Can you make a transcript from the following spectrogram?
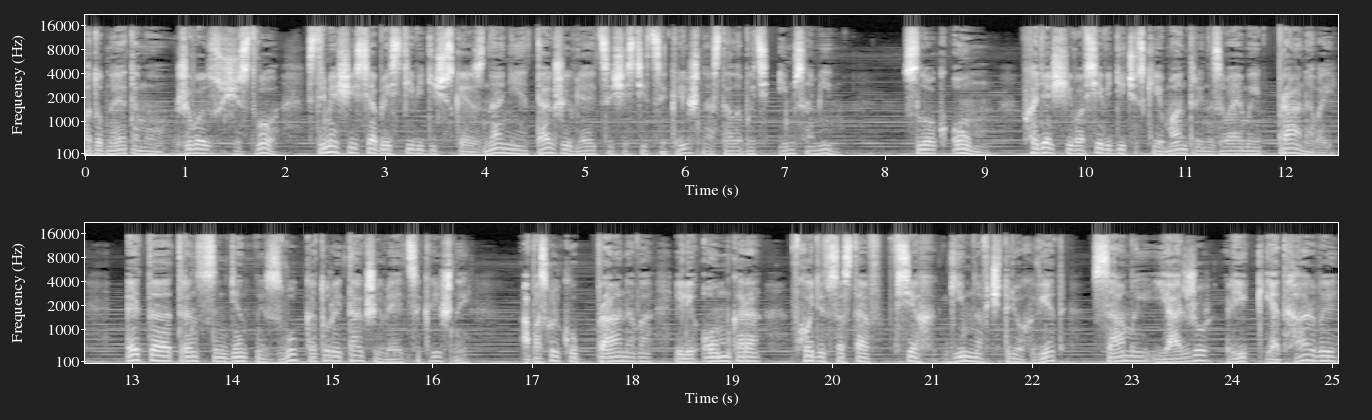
Подобно этому, живое существо, стремящееся обрести ведическое знание, также является частицей Кришны, а стало быть им самим. Слог «Ом», входящий во все ведические мантры, называемый пранавой, это трансцендентный звук, который также является Кришной – а поскольку пранава или омкара входит в состав всех гимнов четырех вед, самы, яджур, рик и адхарвы,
